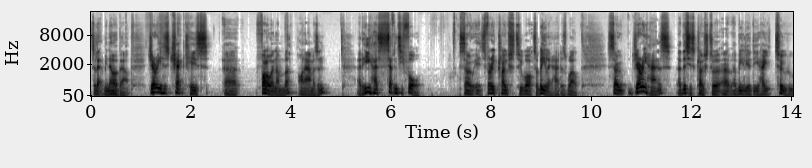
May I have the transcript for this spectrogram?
to let me know about. Jerry has checked his uh, follower number on Amazon, and he has 74. So it's very close to what Amelia had as well. So Jerry has, and this is close to uh, Amelia D. Hay too, who,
